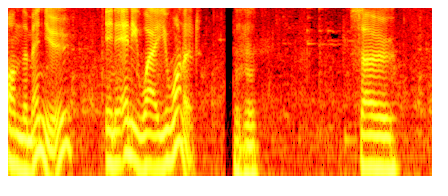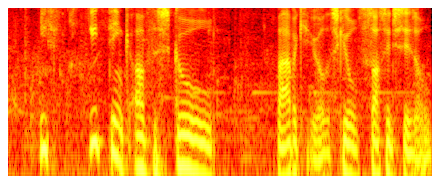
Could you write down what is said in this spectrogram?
on the menu in any way you wanted. Mm-hmm. So you th- you think of the school barbecue or the school sausage sizzle,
